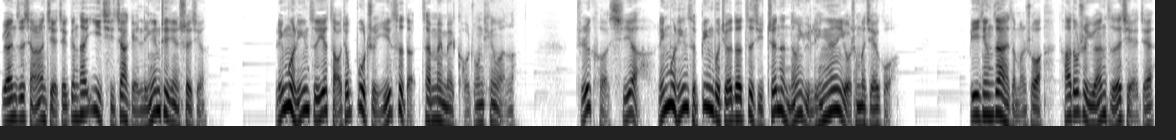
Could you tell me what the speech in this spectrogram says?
原子想让姐姐跟他一起嫁给林恩这件事情，铃木林子也早就不止一次的在妹妹口中听闻了。只可惜啊，铃木林子并不觉得自己真的能与林恩有什么结果。毕竟再怎么说，她都是原子的姐姐。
